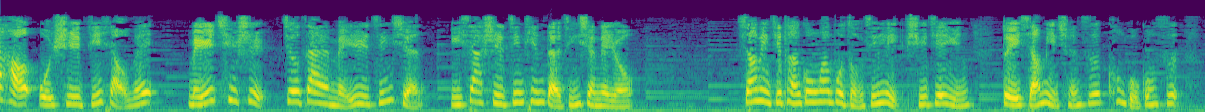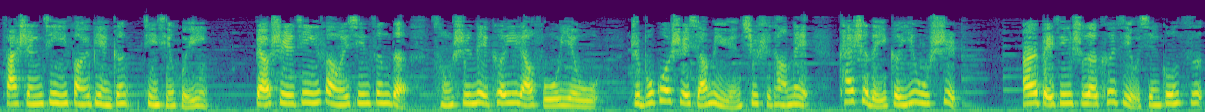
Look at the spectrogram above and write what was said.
家好，我是吉小薇，每日趣事就在每日精选。以下是今天的精选内容：小米集团公关部总经理徐杰云对小米全资控股公司发生经营范围变更进行回应，表示经营范围新增的从事内科医疗服务业务，只不过是小米园区食堂内开设的一个医务室，而北京石乐科技有限公司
